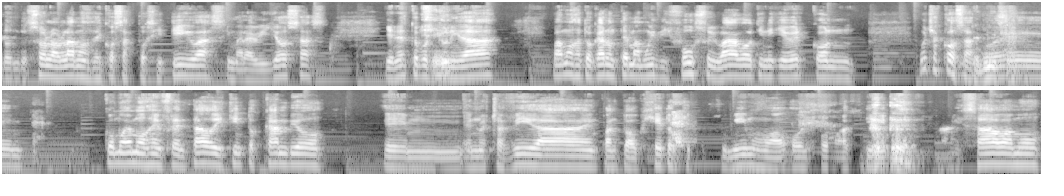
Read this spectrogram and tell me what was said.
donde solo hablamos de cosas positivas y maravillosas. Y en esta oportunidad vamos a tocar un tema muy difuso y vago, tiene que ver con muchas cosas, pues, cómo hemos enfrentado distintos cambios en nuestras vidas en cuanto a objetos que consumimos o, o actividades que realizábamos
